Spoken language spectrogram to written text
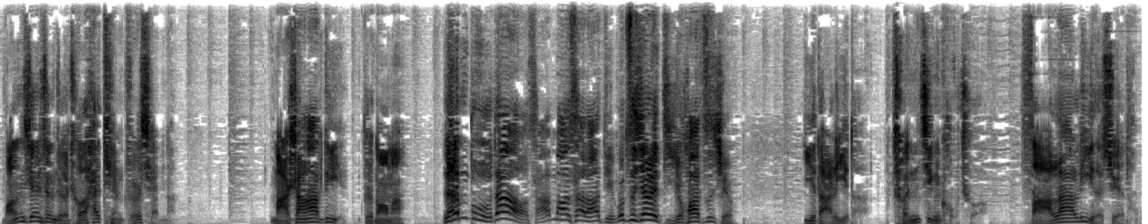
王先生这个车还挺值钱的，玛莎拉蒂知道吗？认不到，啥玛莎拉蒂？我只晓得地花之球，意大利的纯进口车，法拉利的血统。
